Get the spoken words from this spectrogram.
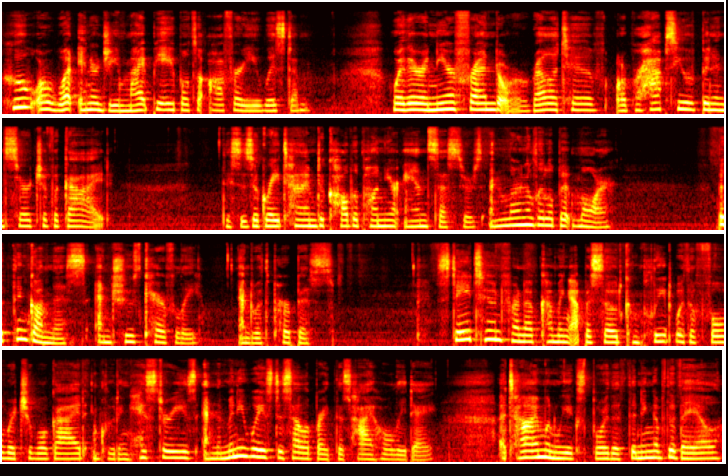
Who or what energy might be able to offer you wisdom? Whether a near friend or a relative, or perhaps you have been in search of a guide. This is a great time to call upon your ancestors and learn a little bit more. But think on this and choose carefully and with purpose. Stay tuned for an upcoming episode complete with a full ritual guide, including histories and the many ways to celebrate this high holy day, a time when we explore the thinning of the veil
